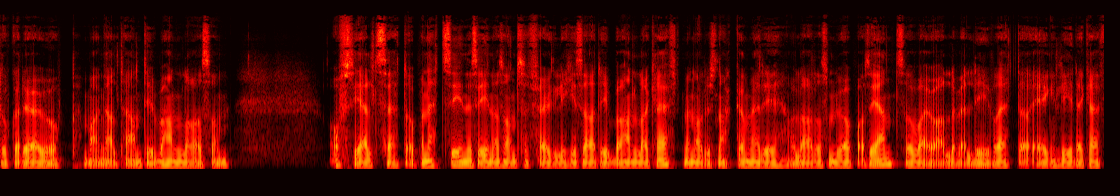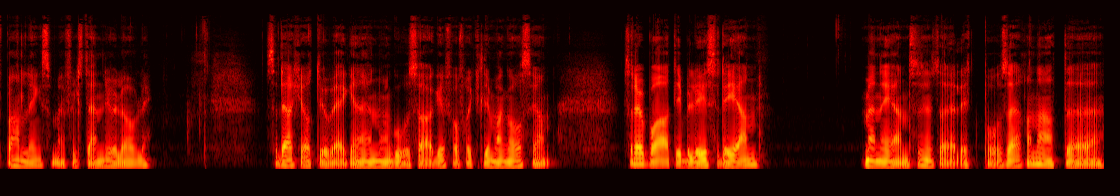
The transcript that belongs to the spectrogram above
dukka det òg opp mange alternative behandlere som offisielt sett og på nettsidene sine og sånn selvfølgelig ikke sa de behandla kreft, men når du snakka med de og la det som du var pasient, så var jo alle veldig ivrige etter egentlig det kreftbehandling, som er fullstendig ulovlig. Så der kjørte jo VG noen gode saker for fryktelig mange år siden. Så det er jo bra at de belyser det igjen, men igjen så syns jeg det er litt provoserende at uh,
